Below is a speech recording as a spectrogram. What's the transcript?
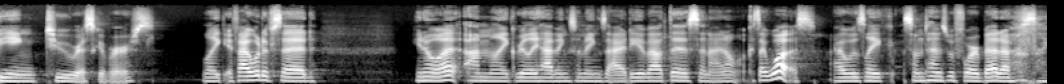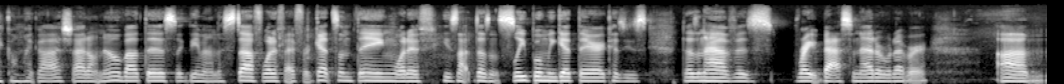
being too risk averse. Like if I would have said, you know what, I'm like really having some anxiety about this and I don't because I was. I was like sometimes before bed I was like, "Oh my gosh, I don't know about this, like the amount of stuff. What if I forget something? What if he's not doesn't sleep when we get there cuz he's doesn't have his right bassinet or whatever." Um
